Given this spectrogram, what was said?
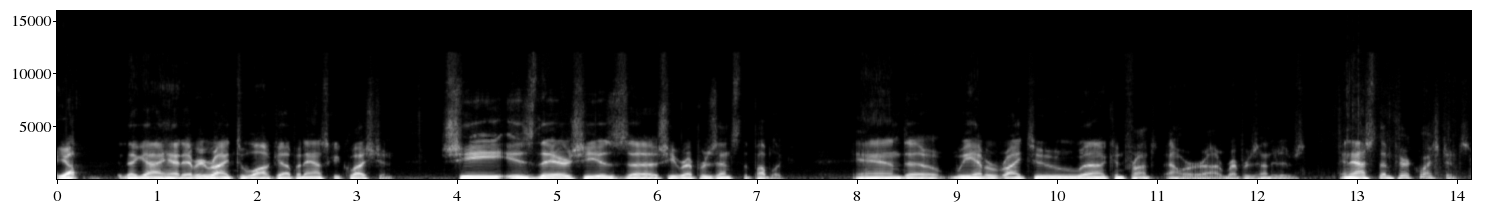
Yep. The guy had every right to walk up and ask a question. She is there. She is. Uh, she represents the public, and uh, we have a right to uh, confront our uh, representatives and ask them fair questions.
